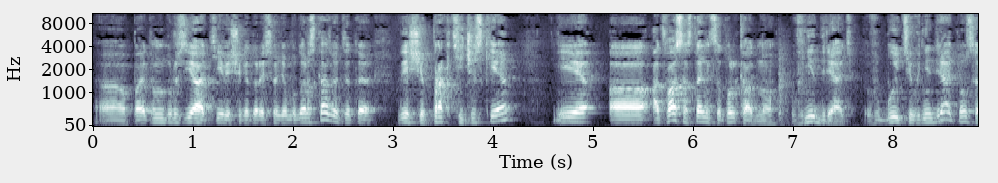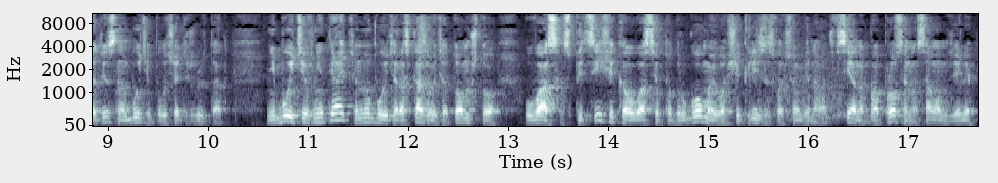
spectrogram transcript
Э, поэтому, друзья, те вещи, которые я сегодня буду рассказывать, это вещи практические, и э, от вас останется только одно – внедрять. Вы будете внедрять, ну, соответственно, будете получать результат. Не будете внедрять, но будете рассказывать о том, что у вас специфика, у вас все по-другому, и вообще кризис во всем виноват. Все вопросы на самом деле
